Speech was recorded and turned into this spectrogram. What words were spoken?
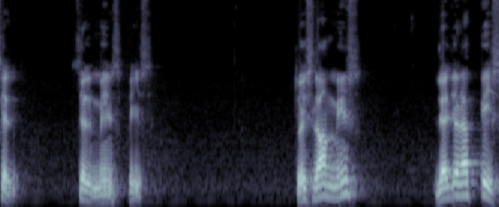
silm. Silm means peace. So Islam means religion of peace.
